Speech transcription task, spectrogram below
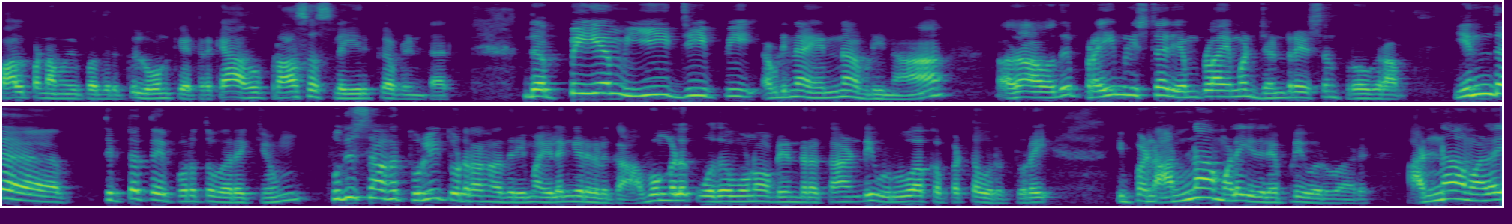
பால் பண்ண அமைப்பதற்கு லோன் கேட்டிருக்கேன். அதுவும் ப்ராசஸில் இருக்குது அப்படின்ட்டார். இந்த பிஎம்இஜிபி அப்படின்னா என்ன அப்படின்னா அதாவது prime minister employment generation programme இந்த திட்டத்தை பொறுத்த வரைக்கும் புதுசாக தொழில் தொடராங்க தெரியுமா இளைஞர்களுக்கு? அவங்களுக்கு உதவணும் அப்படின்றக்காண்டி உருவாக்கப்பட்ட ஒரு துறை. இப்போ அண்ணாமலை இதில் எப்படி வருவார்? அண்ணாமலை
